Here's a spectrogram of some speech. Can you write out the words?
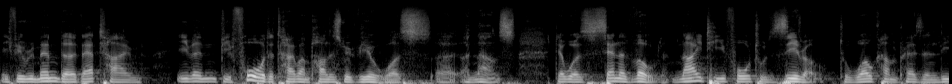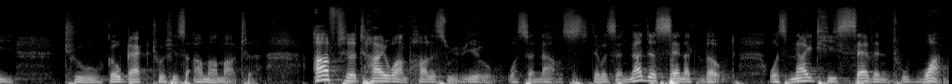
If you remember that time, even before the Taiwan Policy Review was uh, announced, there was Senate vote, 94 to 0, to welcome President Lee to go back to his alma mater. After Taiwan Policy Review was announced, there was another Senate vote, was 97 to 1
